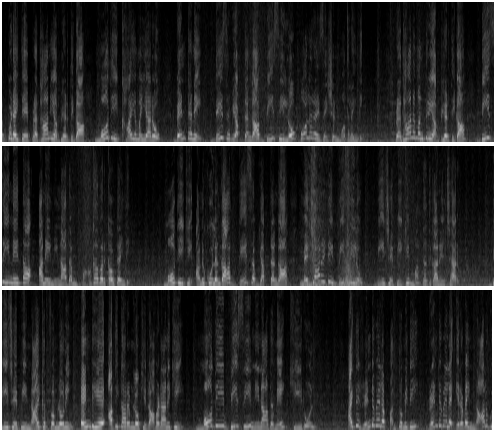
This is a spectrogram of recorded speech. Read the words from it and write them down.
ఎప్పుడైతే ప్రధాని అభ్యర్థిగా మోదీ ఖాయమయ్యారో వెంటనే దేశవ్యాప్తంగా బీసీలో పోలరైజేషన్ మొదలైంది. ప్రధానమంత్రి అభ్యర్థిగా బీసీ నేత అనే నినాదం బాగా వర్కౌట్ అయింది. మోదీకి అనుకూలంగా దేశవ్యాప్తంగా మెజారిటీ బీసీలు బీజేపీకి మద్దతుగా నిలిచారు. బీజేపీ నాయకత్వంలోని ఎన్డీఏ అధికారంలోకి రావడానికి మోదీ బీసీ నినాదమే కీ రోల్. అయితే రెండు వేల పంతొమ్మిది రెండు వేల ఇరవై నాలుగు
